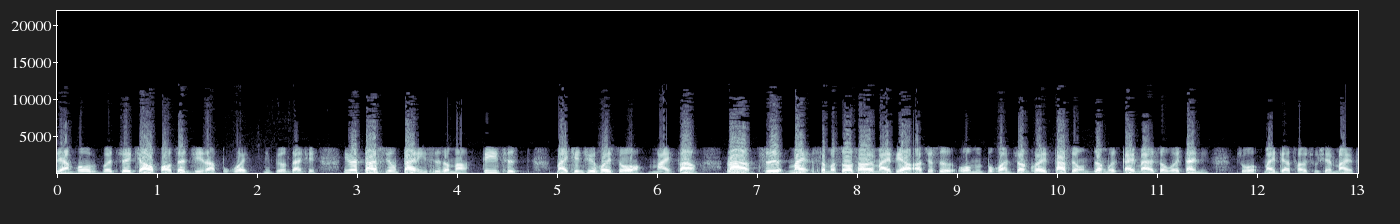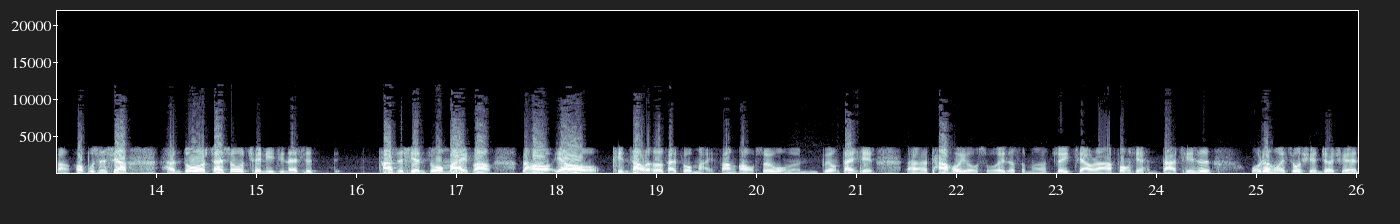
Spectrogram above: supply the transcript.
讲会不会追缴保证金啊？不会，你不用担心，因为大师兄带你是什么？第一次买进去会做买方。那只卖什么时候才会卖掉啊？就是我们不管赚亏，大师兄认为该卖的时候，我会带你做卖掉，才会出现卖方，而不是像很多在收权利金的是，他是先做卖方，然后要平仓的时候才做买方哈。所以我们不用担心，呃，他会有所谓的什么追缴啦，风险很大。其实我认为做选择权，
